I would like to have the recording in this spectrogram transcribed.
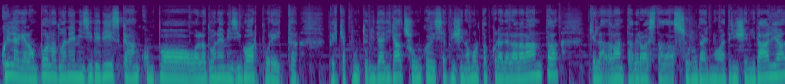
quella che era un po' la tua nemesi tedesca, anche un po' la tua nemesi corporate, perché appunto un'idea di calcio comunque si avvicina molto a quella dell'Atalanta, che l'Atalanta però è stata assoluta innovatrice in Italia,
